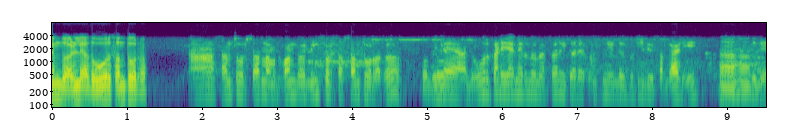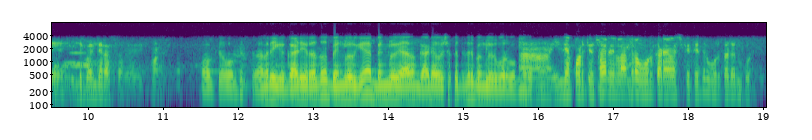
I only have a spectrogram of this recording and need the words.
ನಿಮ್ಮದು ಹಳ್ಳಿ ಅದು ಊರು ಸ್ವಂತ ಊರು ಹಾಂ ಸಂತೂರ್ ಸರ್ ನಮ್ದು ಬಂದು ಲಿಂಗ್ಸೂರ್ ಸರ್ ಸಂತೂರ್ ಅದು. ಇಲ್ಲಿ ಅಲ್ಲಿ ಊರ ಕಡೆ ಏನಿರಲಿಲ್ಲ ಸರ್ ಈ ಕಡೆ ಕಂಪ್ನಿಯಲ್ಲಿ ಬಿಟ್ಟಿದ್ದೀವಿ ಸರ್ ಗಾಡಿ. ಹಾಂ ಹಾಂ. ಇಲ್ಲಿ ಇಲ್ಲಿ ಬಂದಿರೋ ಸರ್ ಇದು ಮಾಡಿ ಓಕೆ ಓಕೆ ಸರ್. ಅಂದ್ರೆ ಈಗ ಗಾಡಿ ಇರೋದು ಬೆಂಗಳೂರಿಗೆ ಬೆಂಗಳೂರು ಯಾರೊಂದು ಗಾಡಿ ಅವಶ್ಯಕತೆ ಇದ್ರೆ ಬೆಂಗಳೂರಿಗೆ ಬರ್ಬೇಕು ಹಾಂ ನೋಡಿ ಹಾಂ ಇಲ್ಲೇ ಕೊಡ್ತೀವಿ ಸರ್ ಇಲ್ಲಾಂದ್ರೆ ಊರ ಕಡೆ ಅವಶ್ಯಕತೆ ಇದ್ರೆ ಊರ ಕಡೆನೂ ಕೊಡ್ತೀವಿ.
